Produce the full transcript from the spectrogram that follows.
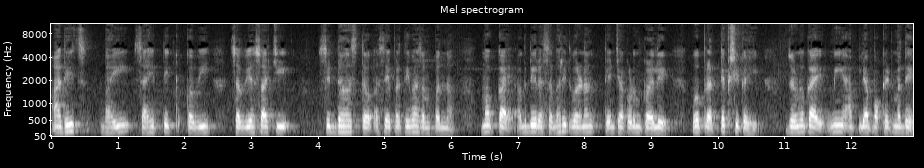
आधीच भाई साहित्यिक कवी सव्यसाची सिद्धहस्त असे प्रतिभासंपन्न मग काय? अगदी रसभरीत वर्णन त्यांच्याकडून कळले व प्रात्यक्षिकही. जणू काय? मी आपल्या पॉकेटमध्ये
